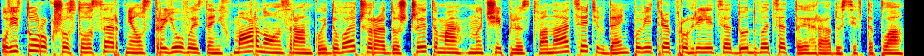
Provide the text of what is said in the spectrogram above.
У вівторок, 6 серпня, у стрию весь день хмарно. Зранку і до вечора дощитиме. Вночі плюс 12, в день повітря прогріється до 20 градусів тепла.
